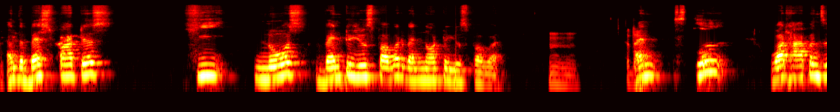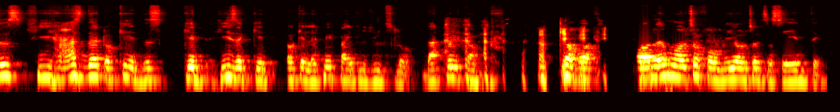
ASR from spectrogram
Okay. and the best part is he knows when to use power when not to use power. Right. and still what happens is he has that okay this kid he's a kid okay let me fight little slow that will come Okay. for, him also for me also it's the same thing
